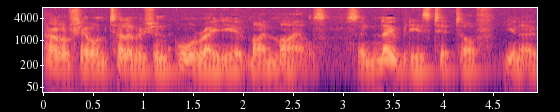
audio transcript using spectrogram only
panel show on television or radio by miles. So nobody is tipped off. You know,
